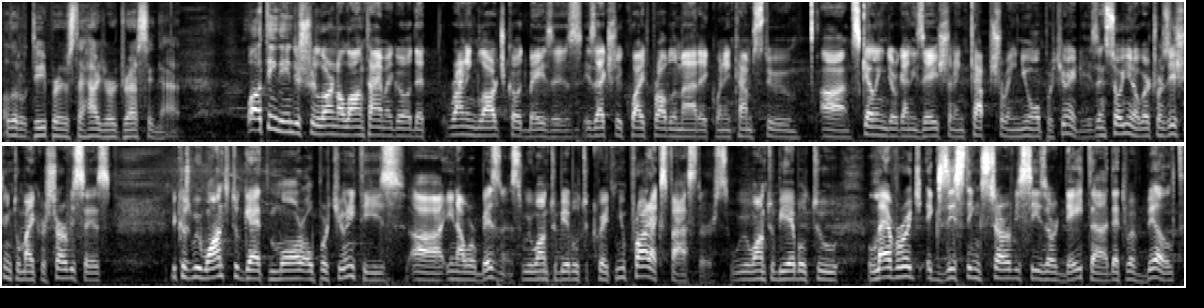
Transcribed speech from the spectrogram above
a little deeper as to how you're addressing that. Well, I think the industry learned a long time ago that running large code bases is actually quite problematic when it comes to uh, scaling the organization and capturing new opportunities. And so, you know, we're transitioning to microservices because we want to get more opportunities uh, in our business. We want to be able to create new products faster. We want to be able to leverage existing services or data that we've built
